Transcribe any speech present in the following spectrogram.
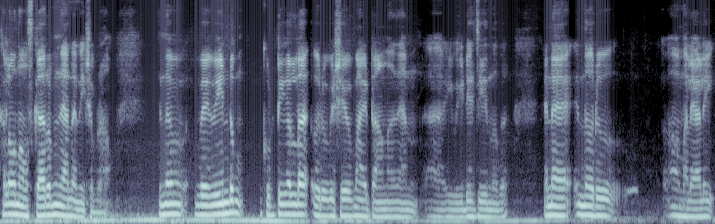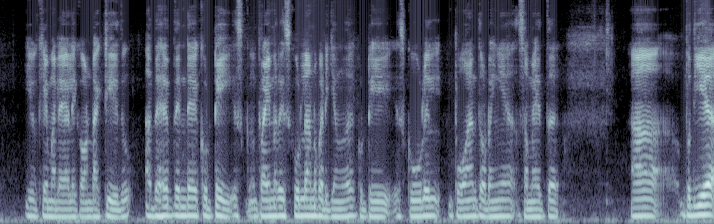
ഹലോ നമസ്കാരം. ഞാൻ അനീഷ് അബ്രഹാം. ഇന്ന് വീണ്ടും കുട്ടികളുടെ ഒരു വിഷയവുമായിട്ടാണ് ഞാൻ ഈ വീഡിയോ ചെയ്യുന്നത്. എന്നെ ഇന്നൊരു Malayali U K Malayali contact ചെയ്തു. അദ്ദേഹത്തിന്റെ കുട്ടി പ്രൈമറി സ്കൂളിലാണ് പഠിക്കുന്നത്. കുട്ടി സ്കൂളിൽ പോകാൻ തുടങ്ങിയ സമയത്ത് ആ പുതിയ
